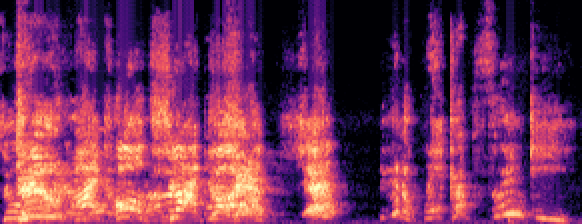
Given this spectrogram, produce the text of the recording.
Dude, I called shotgun! Shit! You're gonna wake up Slinky!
